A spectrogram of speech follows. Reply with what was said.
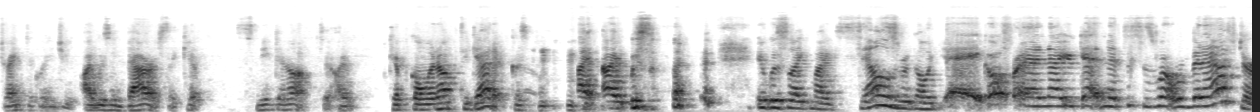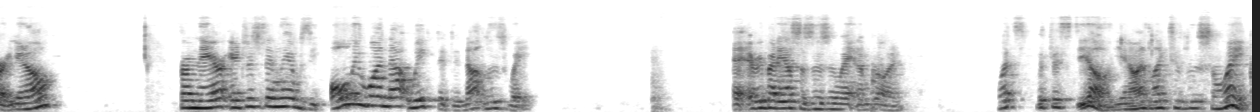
Drank the green juice. I was embarrassed. I kept sneaking up. To, I kept going up to get it because I, I was, it was like my cells were going, yay, girlfriend, now you're getting it. This is what we've been after, you know? From there, interestingly, I was the only one that week that did not lose weight. Everybody else is losing weight, and I'm going, what's with this deal? You know, I'd like to lose some weight.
